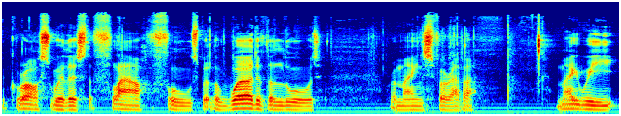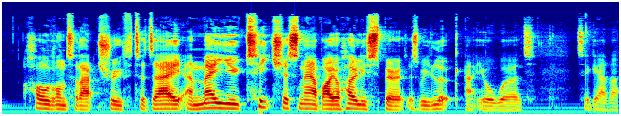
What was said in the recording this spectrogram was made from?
The grass withers, the flower falls, but the word of the Lord remains forever. May we hold on to that truth today, and may you teach us now by your Holy Spirit as we look at your word together.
